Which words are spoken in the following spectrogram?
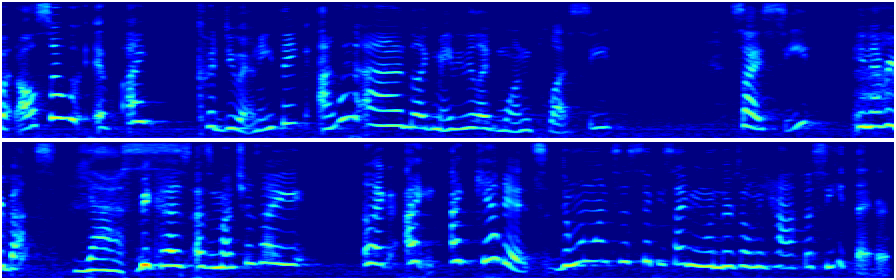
but also, if I could do anything, I would add like maybe like one plus seat size seat in every bus Yes. because as much as I like, I I get it. No one wants to sit beside me when there's only half a seat there.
